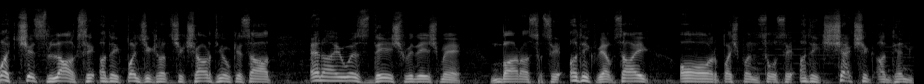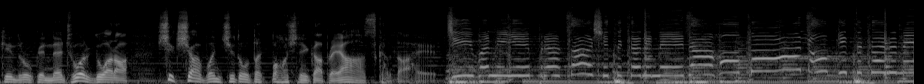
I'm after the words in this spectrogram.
25 लाख से अधिक पंजीकृत शिक्षार्थियों के साथ एनआईओएस देश विदेश में 1200 से अधिक व्यावसायिक और 5500 से अधिक शैक्षिक अध्ययन केंद्रों के नेटवर्क द्वारा शिक्षा वंचितों तक पहुँचने का प्रयास करता है। जीवन ये प्रकाशित करने, राहों को करने।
